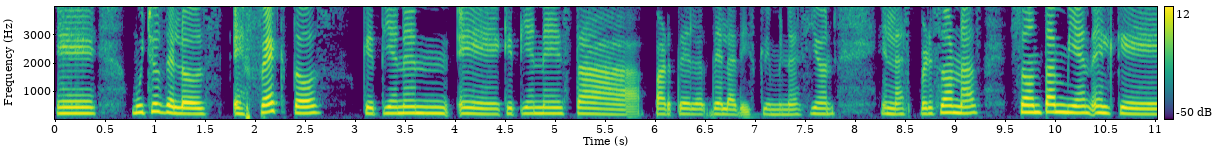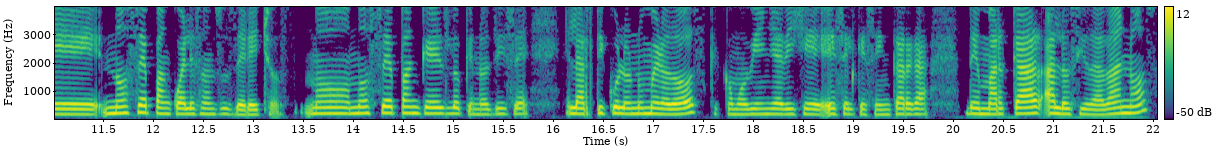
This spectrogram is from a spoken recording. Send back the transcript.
Eh, muchos de los efectos que tienen eh, que tiene esta parte de la, discriminación en las personas son también el que no sepan cuáles son sus derechos no no sepan qué es lo que nos dice el artículo número 2 que como bien ya dije es el que se encarga de marcar a los ciudadanos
